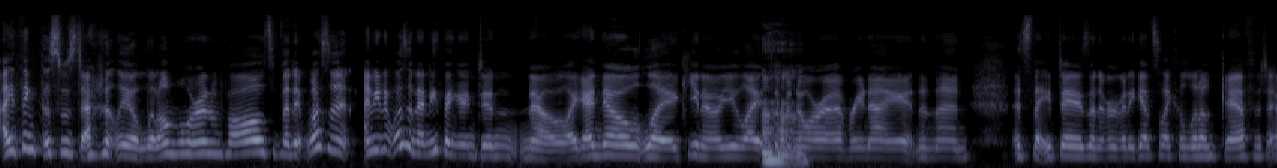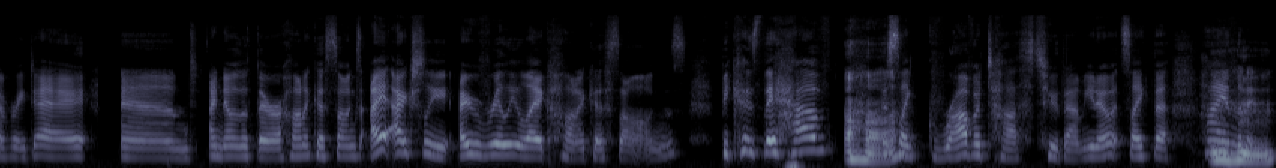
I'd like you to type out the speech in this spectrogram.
I think this was definitely a little more involved, but it wasn't. I mean, it wasn't anything I didn't know. Like, I know, like, you know, you light the Uh-huh. menorah every night, and then it's the eight days, and everybody gets like a little gift every day. And I know that there are Hanukkah songs. I actually, I really like Hanukkah songs because they have Uh-huh. this like gravitas to them. You know, it's like the high, and then it Mhm.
